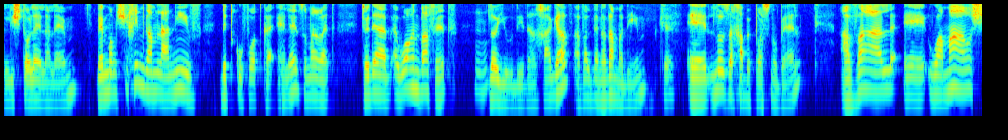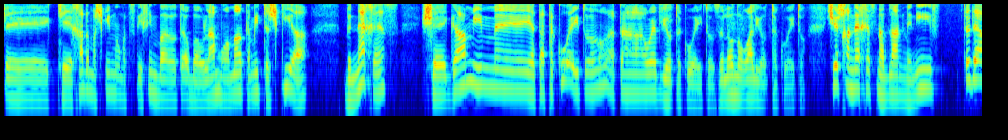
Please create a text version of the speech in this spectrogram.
להשתולל עליהם, והם ממשיכים גם להניב בתקופות כאלה. זאת אומרת, אתה יודע, וורן באפט, mm-hmm. לא יהודי דרך אגב, אבל בן אדם מדהים, okay. כן. אה, לא זכה בפרס נובל, אבל אה, הוא אמר שכאחד המשקיעים המצליחים ביותר בעולם, הוא אמר, תמיד תשקיע בנכס שגם אם uh, אתה תקוע איתו, אתה אוהב להיות תקוע איתו, זה לא נורא להיות תקוע איתו. כשיש לך נכס נדל"ן מניב, אתה יודע,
